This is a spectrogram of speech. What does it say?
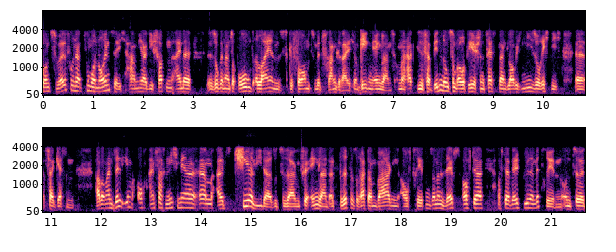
Schon 1295 haben ja die Schotten eine sogenannte Old Alliance geformt mit Frankreich und gegen England. Und man hat diese Verbindung zum europäischen Festland, glaube ich, nie so richtig äh, vergessen. Aber man will eben auch einfach nicht mehr ähm, als Cheerleader sozusagen für England, als drittes Rad am Wagen auftreten, sondern selbst auf der, auf der Weltbühne mitreden. Und äh,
